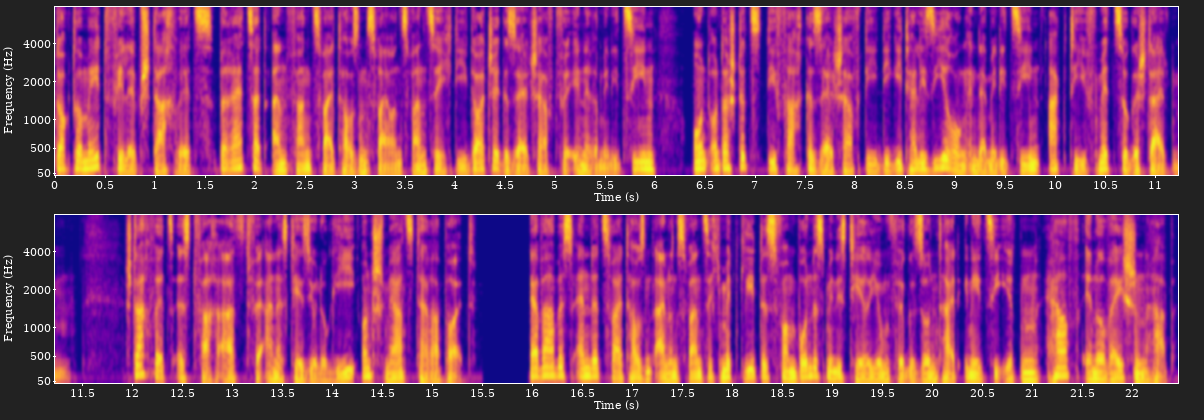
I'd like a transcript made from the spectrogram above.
Dr. Med Philipp Stachwitz berät seit Anfang 2022 die Deutsche Gesellschaft für Innere Medizin und unterstützt die Fachgesellschaft, die Digitalisierung in der Medizin aktiv mitzugestalten. Stachwitz ist Facharzt für Anästhesiologie und Schmerztherapeut. Er war bis Ende 2021 Mitglied des vom Bundesministerium für Gesundheit initiierten Health Innovation Hub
